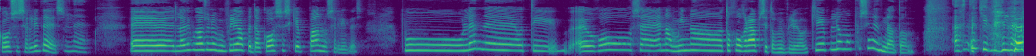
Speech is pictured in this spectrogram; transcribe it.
200 σελίδες. Ναι. Ε, δηλαδή, βγάζουν βιβλία 500 και πάνω σελίδες. Που λένε ότι εγώ σε ένα μήνα το έχω γράψει το βιβλίο. Και λέω, μα πώς είναι δυνατόν; Αυτό και εμένα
